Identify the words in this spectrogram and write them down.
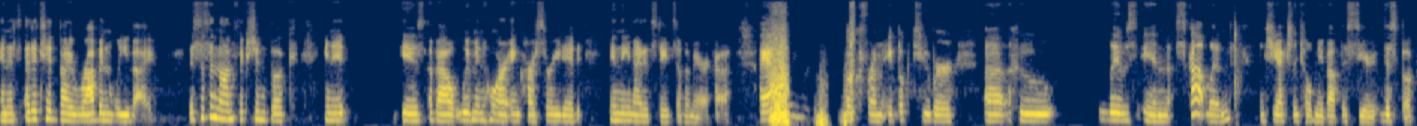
and it's edited by robin levi this is a nonfiction book, and it is about women who are incarcerated in the United States of America. I actually read a book from a booktuber uh, who lives in Scotland, and she actually told me about this series, this book.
